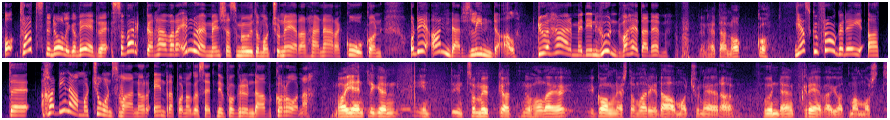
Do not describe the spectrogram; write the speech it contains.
Och trots det dåliga vädret så verkar här vara ännu en människa som är ute och motionerar här nära Kokon och det är Anders Lindahl. Du är här med din hund, vad heter den? Den heter Nocco. Jag skulle fråga dig att eh, har dina motionsvanor ändrat på något sätt nu på grund av corona? Nå egentligen inte, inte så mycket att nu håller jag igång nästan varje dag och motionerar. Hunden kräver ju att man måste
